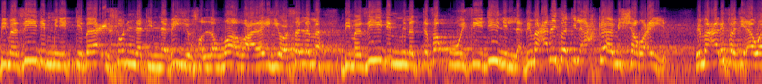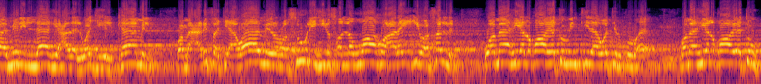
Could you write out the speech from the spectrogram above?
بمزيد من اتباع سنة النبي صلى الله عليه وسلم بمزيد من التفقه في دين الله بمعرفة الأحكام الشرعية. بمعرفة أوامر الله على الوجه الكامل ومعرفة أوامر رسوله صلى الله عليه وسلم. وما هي الغاية من تلاوة القرآن؟ وما هي الغاية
